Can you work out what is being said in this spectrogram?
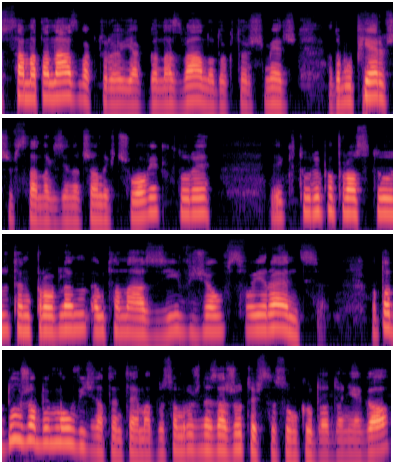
sama ta nazwa, który jak go nazwano, doktor śmierć, a to był pierwszy w Stanach Zjednoczonych człowiek, który który po prostu ten problem eutanazji wziął w swoje ręce. No to dużo by mówić na ten temat, bo są różne zarzuty w stosunku do, do niego.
